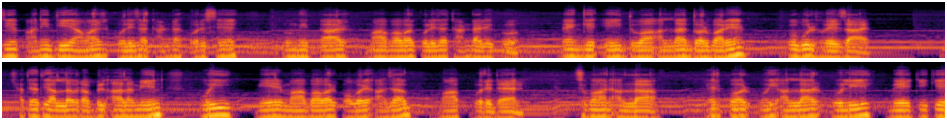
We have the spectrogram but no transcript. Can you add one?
যে পানি দিয়ে আমার কলিজা ঠান্ডা করেছে তুমি তার মা বাবার কলিজা ঠান্ডা রেখো। ব্যাংকের এই দোয়া আল্লাহর দরবারে কবুল হয়ে যায়। সাথে সাথে আল্লাহ রাবুল আলমিন ওই মেয়ের মা বাবার কবরে আজাব মাফ করে দেন। সুবান আল্লাহ এরপর ওই আল্লাহর অলি মেয়েটিকে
